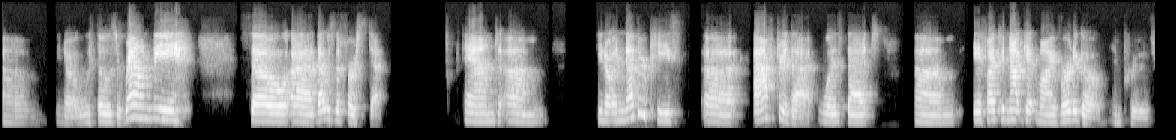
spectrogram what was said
um you know with those around me. So uh that was the first step. And um you know another piece uh after that was that um, if I could not get my vertigo improved,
